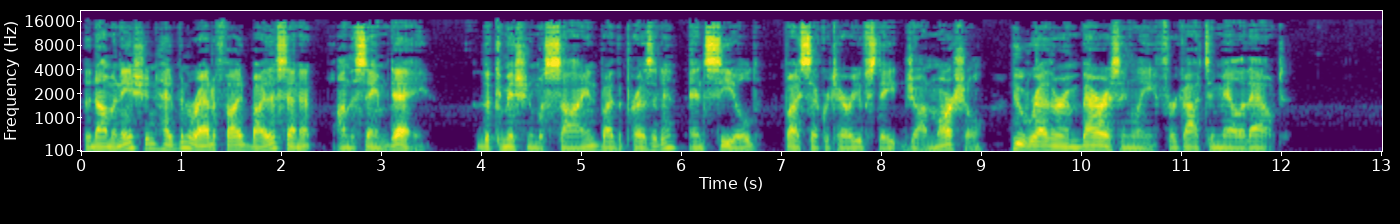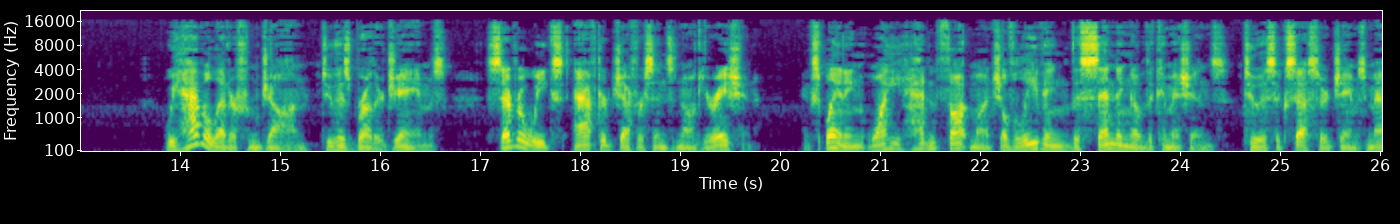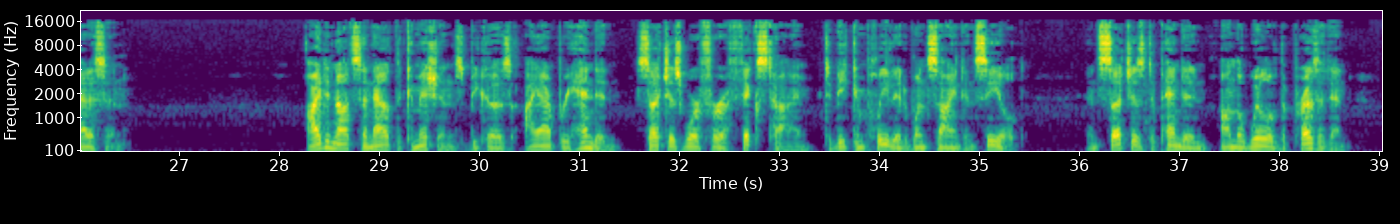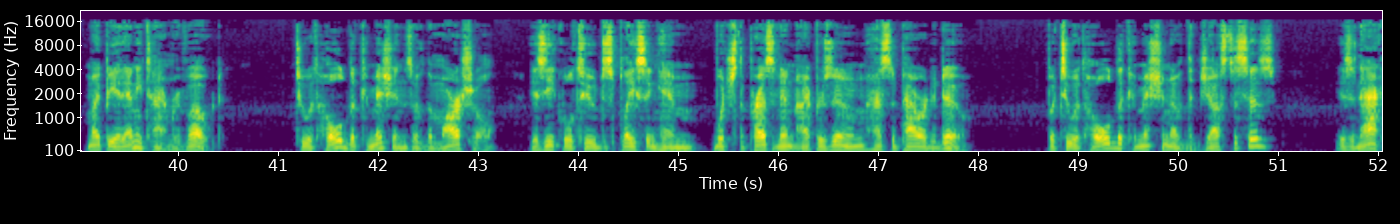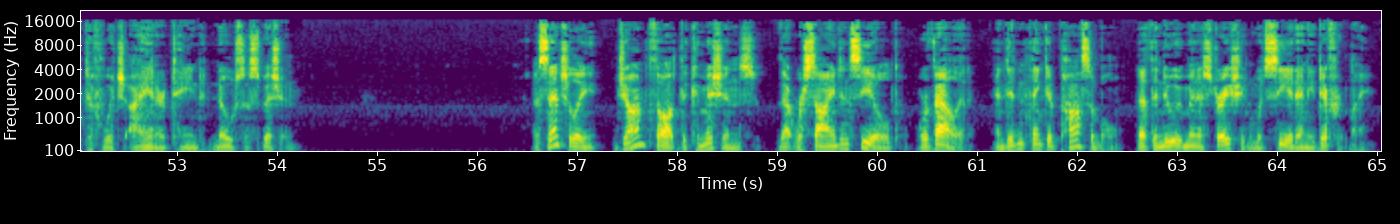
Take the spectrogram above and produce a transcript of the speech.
The nomination had been ratified by the Senate on the same day. The commission was signed by the President and sealed by Secretary of State John Marshall, who rather embarrassingly forgot to mail it out. We have a letter from John to his brother James several weeks after Jefferson's inauguration, explaining why he hadn't thought much of leaving the sending of the commissions to his successor James Madison. I did not send out the commissions because I apprehended such as were for a fixed time to be completed when signed and sealed, and such as depended on the will of the President might be at any time revoked. To withhold the commissions of the Marshal is equal to displacing him, which the President, I presume, has the power to do. But to withhold the commission of the justices is an act of which I entertained no suspicion. Essentially, John thought the commissions that were signed and sealed were valid and didn't think it possible that the new administration would see it any differently.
